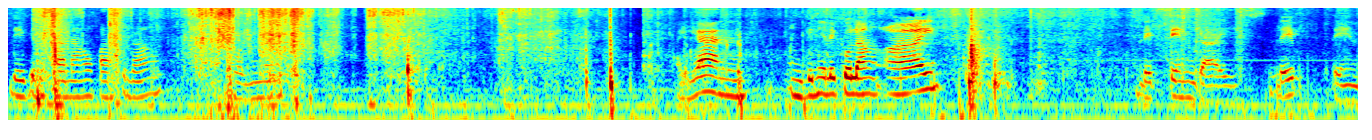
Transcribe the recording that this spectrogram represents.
bibili sana ako kaso lang, huwag na. Ayan. Ang binili ko lang ay lip tint guys. Lip tint.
